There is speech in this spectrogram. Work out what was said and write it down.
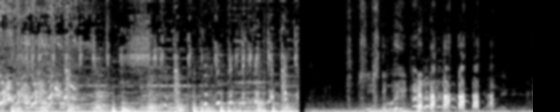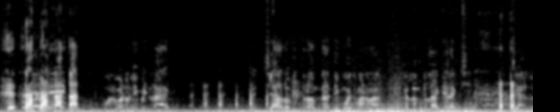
બોલવાનું લિમિટ રાખ. ચાલો મિત્રો અમદાવાદની મોજ માણવા. કલમ તો લાગ્યા રાખશે. ચાલો.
